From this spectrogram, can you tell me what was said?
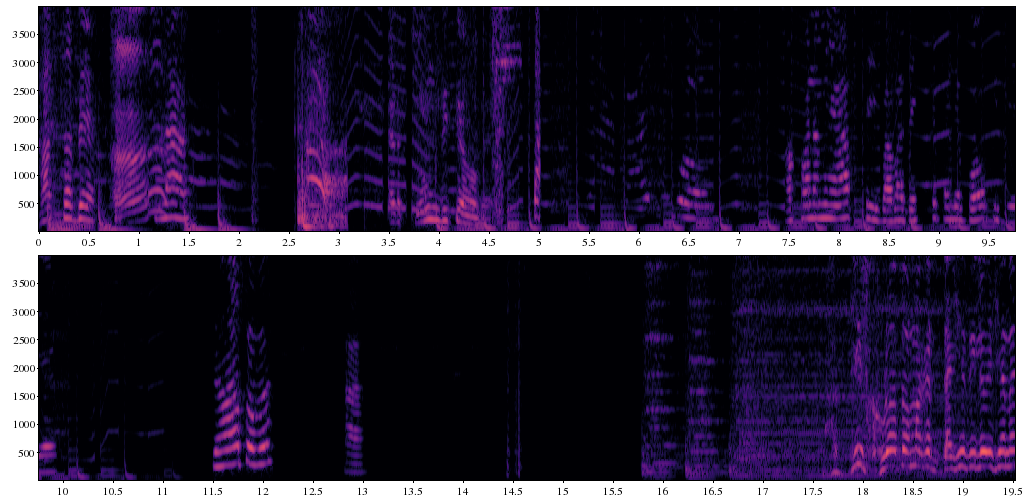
হাতটা দে। না। একটা চুম দিতে হবে। এখন আমি আসছি বাবা দেখতে পেলে বউ দিবে। যা তবে। হ্যাঁ। ভাগ্যিস খুড়া তো আমাকে ডাকিয়ে দিল এখানে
